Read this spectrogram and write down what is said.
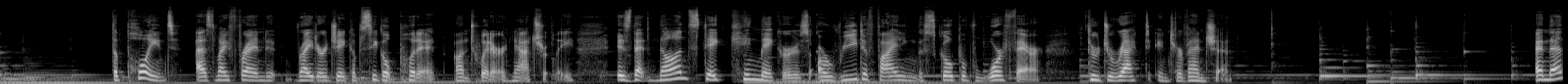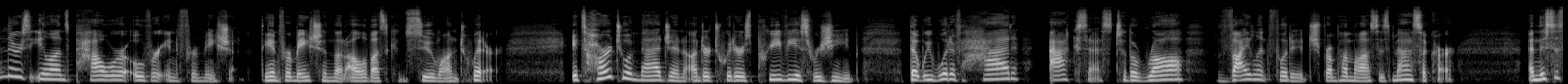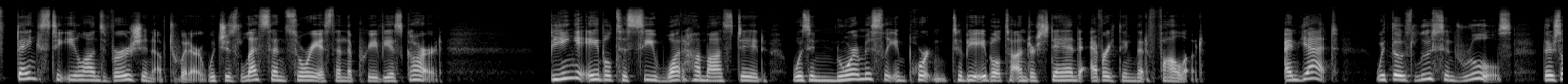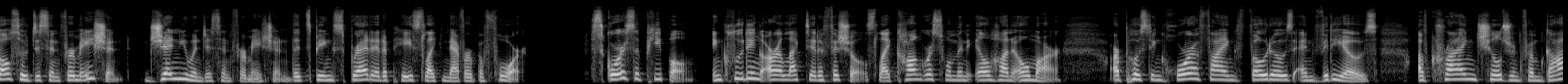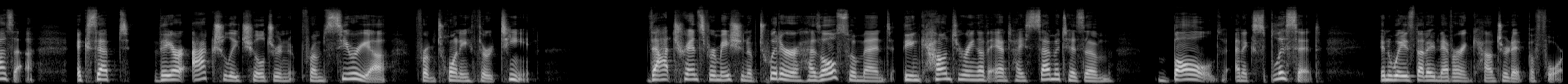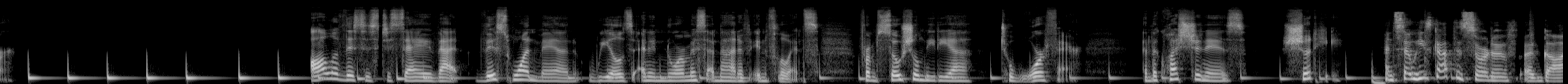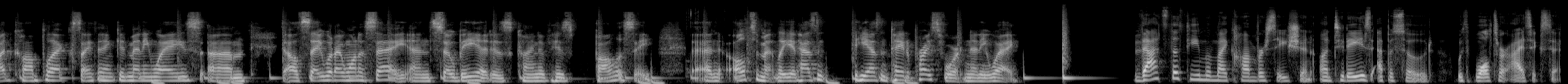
The point, as my friend writer Jacob Siegel put it on Twitter naturally, is that non state kingmakers are redefining the scope of warfare through direct intervention. And then there's Elon's power over information, the information that all of us consume on Twitter. It's hard to imagine under Twitter's previous regime that we would have had access to the raw, violent footage from Hamas's massacre. And this is thanks to Elon's version of Twitter, which is less censorious than the previous guard. being able to see what Hamas did was enormously important to be able to understand everything that followed. And yet, with those loosened rules, there's also disinformation, genuine disinformation, that's being spread at a pace like never before. Scores of people, including our elected officials like Congresswoman Ilhan Omar, are posting horrifying photos and videos of crying children from Gaza, except they are actually children from Syria from 2013. That transformation of Twitter has also meant the encountering of anti Semitism bald and explicit in ways that I never encountered it before. All of this is to say that this one man wields an enormous amount of influence from social media to warfare. And the question is should he? And so he's got this sort of a God complex, I think, in many ways. Um, I'll say what I want to say, and so be it, is kind of his policy. And ultimately, it hasn't, he hasn't paid a price for it in any way. That's the theme of my conversation on today's episode with Walter Isaacson.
